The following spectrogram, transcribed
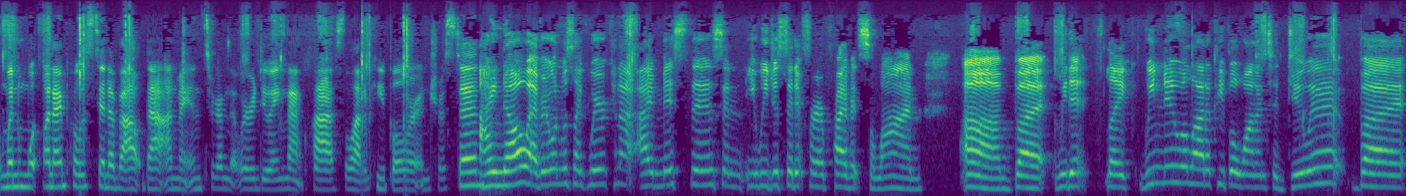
when when I posted about that on my Instagram that we were doing that class, a lot of people were interested. I know everyone was like, "Where can I? I missed this," and we just did it for a private salon. Um, but we didn't like. We knew a lot of people wanted to do it, but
